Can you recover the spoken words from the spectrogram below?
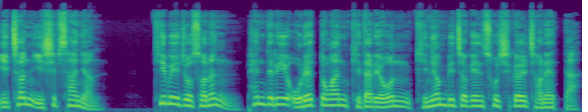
2024년 TV조선은 팬들이 오랫동안 기다려온 기념비적인 소식을 전했다.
